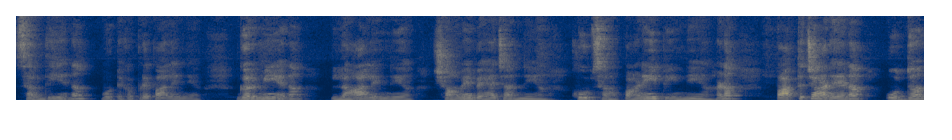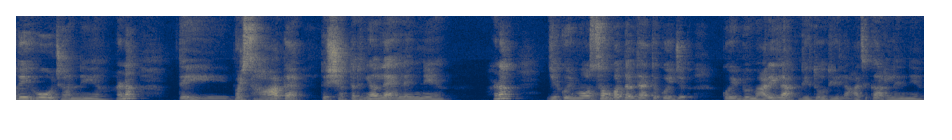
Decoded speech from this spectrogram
ਸਰਦੀ ਹੈ ਨਾ ਮੋٹے ਕੱਪੜੇ ਪਾ ਲੈਂਦੇ ਆ ਗਰਮੀ ਹੈ ਨਾ, ਲਾ ਲੈਂਦੇ ਆ ਛਾਵੇਂ ਬਹਿ ਜਾਂਦੇ ਆ ਖੂਬ ਸਾਰਾ ਪਾਣੀ ਪੀਂਦੇ ਆ ਹਨਾ। ਪੱਤ ਝਾੜ ਹੈ ਨਾ ਉਦਾਂ ਦੇ ਹੋ ਜਾਂਦੇ ਆ ਹਨਾ। ਤੇ ਬਰਸਾਤ ਹੈ ਤੇ ਛਤਰੀਆਂ ਲੈ ਲੈਂਦੇ ਆ ਹਨਾ? ਜੇ ਕੋਈ ਮੌਸਮ ਬਦਲਦਾ ਤੇ ਕੋਈ ਜ- ਕੋਈ ਬਿਮਾਰੀ ਲੱਗਦੀ ਤਾਂ ਉਹਦੀ ਇਲਾਜ ਕਰ ਲੈਂਦੇ ਆ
